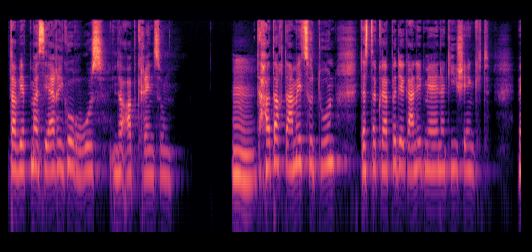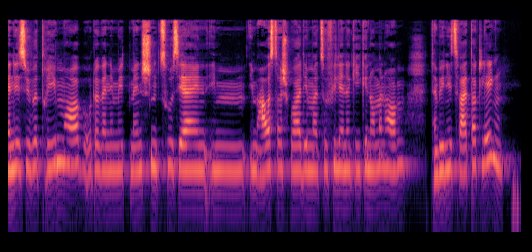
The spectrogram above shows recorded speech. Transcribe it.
da wird man sehr rigoros in der Abgrenzung. Mhm. Hat auch damit zu tun, dass der Körper dir gar nicht mehr Energie schenkt. Wenn ich es übertrieben habe oder wenn ich mit Menschen zu sehr in, im, im Austausch war, die mir zu viel Energie genommen haben, dann bin ich zwei Tage gelegen.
